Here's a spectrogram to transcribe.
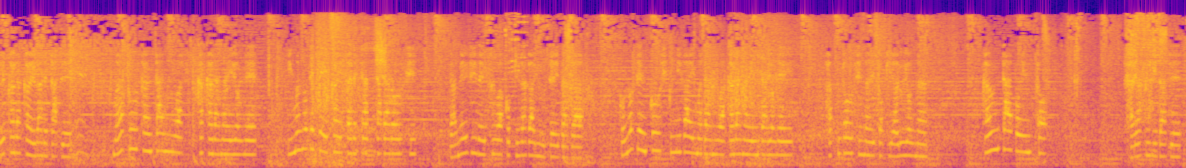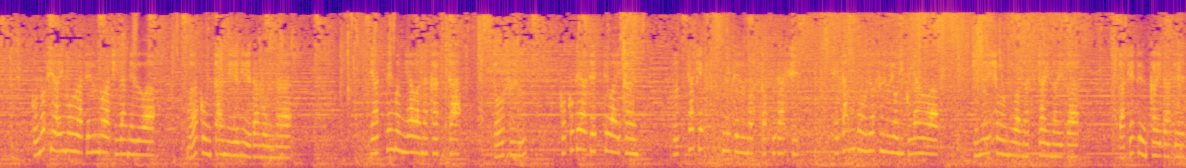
上から変えられたぜ。まあそう簡単には突っかからないよね。今ので警戒されちゃっただろうし。ダメージレースはこちらが優勢だが。この先行仕組みが未だにわからないんだよね。発動しない時あるよな。カウンターポイント。早すぎだぜ。この試合もう当てるの諦めるわ。まあ魂胆見え見えだもんな。やって間に合わなかった。どうする？ここで焦ってはいかん。ぶっちゃけきついてるの一つだし、下手に防御するより食らうわ。致命傷にはなっちゃいないが、だけ展開だぜ。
